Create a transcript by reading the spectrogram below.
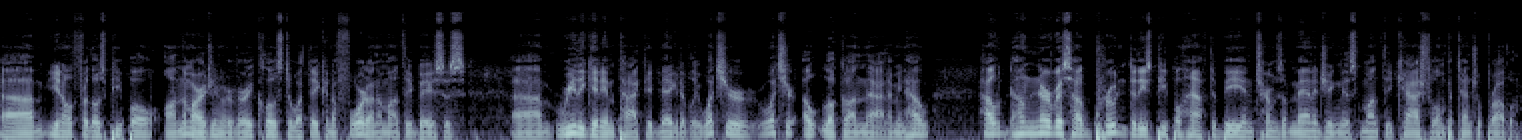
um, you know, for those people on the margin who are very close to what they can afford on a monthly basis, um, really get impacted negatively. What's your what's your outlook on that? I mean, how how how nervous, how prudent do these people have to be in terms of managing this monthly cash flow and potential problem?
